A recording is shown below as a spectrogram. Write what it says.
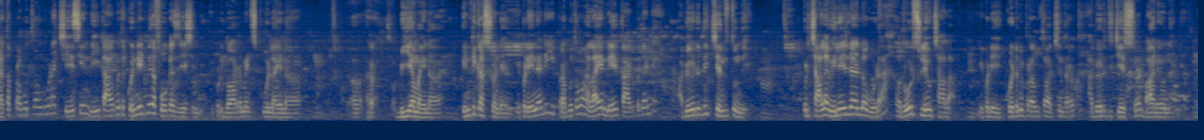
గత ప్రభుత్వం కూడా చేసింది కాకపోతే కొన్నిటి మీద ఫోకస్ చేసింది. ఇప్పుడు గవర్నమెంట్ స్కూల్ అయినా బియ్యం అయినా ఇంటికి వస్తుండేది ఇప్పుడు ఏంటంటే ఈ ప్రభుత్వం అలా ఏం లేదు. కాకపోతే అంటే అభివృద్ధి చెందుతుంది. ఇప్పుడు చాలా విలేజ్లలో కూడా రోడ్స్ లేవు చాలా. ఇప్పుడు ఈ కూటమి ప్రభుత్వం వచ్చిన తర్వాత అభివృద్ధి చేస్తున్నట్టు బాగానే ఉందండి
